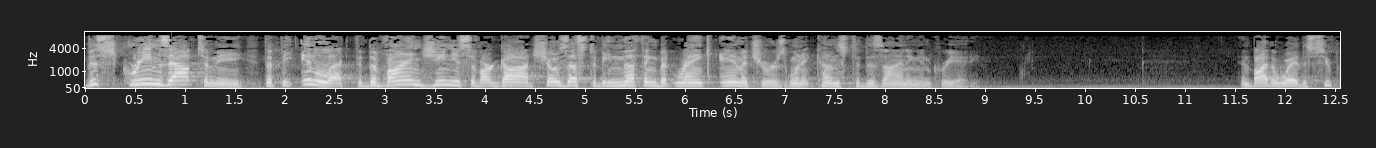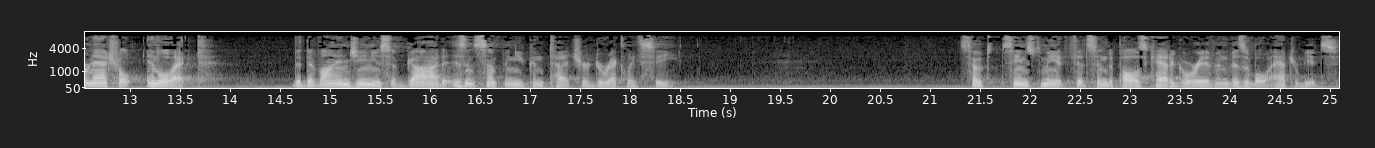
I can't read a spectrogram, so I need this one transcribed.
This screams out to me that the intellect, the divine genius of our God shows us to be nothing but rank amateurs when it comes to designing and creating. And by the way, the supernatural intellect, the divine genius of God isn't something you can touch or directly see. So it seems to me it fits into Paul's category of invisible attributes.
